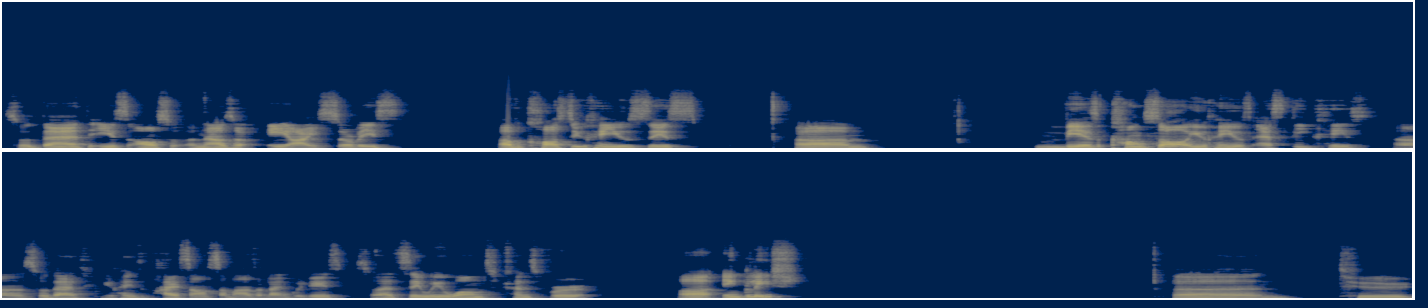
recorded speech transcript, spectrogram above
So that is also another AI service. Of course, you can use this um, via the console, you can use SDKs uh, so that you can use Python, some other languages. So let's say we want to transfer uh, English uh, to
